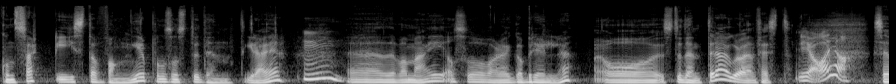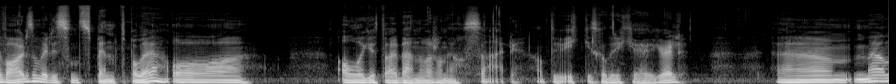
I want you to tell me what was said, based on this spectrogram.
konsert i Stavanger på noen sånne studentgreier. Eh, Det var meg, og så var det Gabrielle. Og studenter er jo glad i en fest. Ja, ja. Så jeg var liksom veldig sånn spent på det. Og alle gutta i bandet var sånn Ja, særlig at du ikke skal drikke i kveld. Ehm, men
